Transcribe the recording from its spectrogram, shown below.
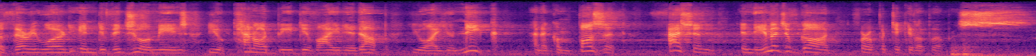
The very word individual means you cannot be divided up. You are unique and a composite fashioned in the image of God for a particular purpose.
